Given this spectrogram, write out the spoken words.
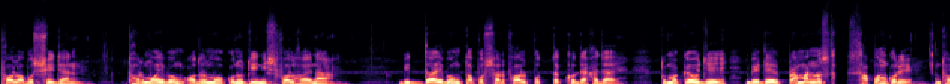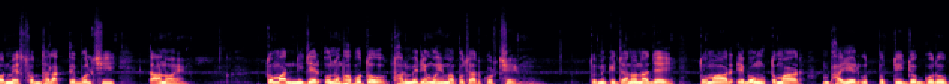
ফল অবশ্যই দেন। ধর্ম এবং অধর্ম কোনোটি নিষ্ফল হয় না। বিদ্যা এবং তপস্যার ফল প্রত্যক্ষ দেখা যায়। তোমাকেও যে বেদের প্রামাণ্য স্থা- স্থাপন করে ধর্মের শ্রদ্ধা রাখতে বলছি, তা নয়। তোমার নিজের অনুভবও তো ধর্মেরই মহিমা প্রচার করছে। তুমি কি জানো না যে তোমার এবং তোমার ভাইয়ের উৎপত্তি যোগ্যরূপ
